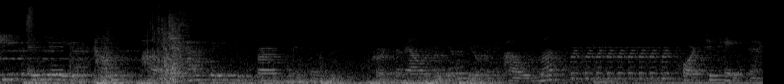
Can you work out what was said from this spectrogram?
Chief Engineer Thomas Poe has been confirmed missing. Personnel familiar with Poe must re- re- re- re- re- re- report to KSEC.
